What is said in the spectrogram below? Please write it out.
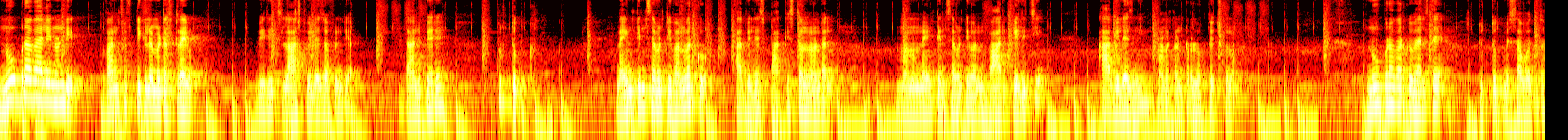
నూబ్రా వ్యాలీ నుండి one fifty kilometres drive we reach last village of India దాని పేరే తుర్తుక్ నైన్టీన్ సెవెంటీ వన్ వరకు ఆ విలేజ్ పాకిస్తాన్లో ఉండాలి. మనం నైన్టీన్ సెవెంటీ వన్ బార్ గెలిచి ఆ విలేజ్ని మన కంట్రోల్లోకి తెచ్చుకున్నాం. నూబ్రా వరకు వెళ్తే తుత్తుక్ మిస్ అవ్వద్దు.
